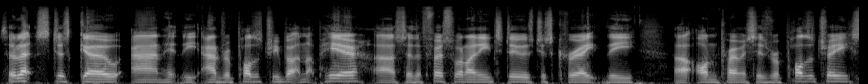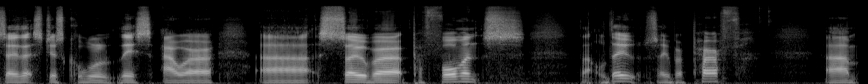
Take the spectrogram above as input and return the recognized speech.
So let's just go and hit the add repository button up here. Uh, so the first one I need to do is just create the uh, on-premises repository. So let's just call this our uh, SOBR performance. That'll do. SOBR perf. Um,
